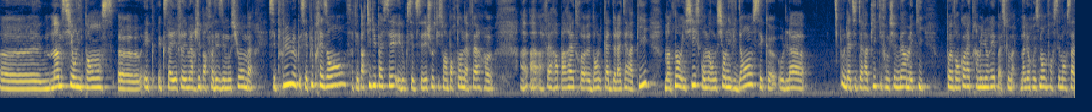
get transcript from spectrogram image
euh, même si on y pense euh, et, que ça fait émerger parfois des émotions, bah, c'est plus c'est plus présent, ça fait partie du passé et donc c'est des choses qui sont importantes à faire euh, à, à, faire apparaître dans le cadre de la thérapie. Maintenant ici, ce qu'on met aussi en évidence, c'est que au-delà au-delà de ces thérapies qui fonctionnent bien, mais qui peuvent encore être améliorées parce que malheureusement, forcément, ça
